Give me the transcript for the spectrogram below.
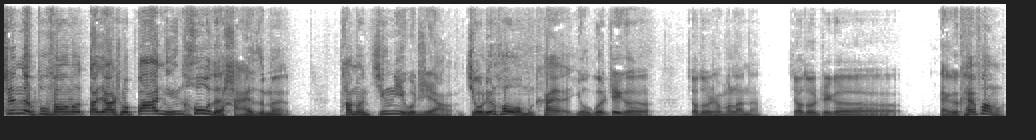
真的不妨大家说，八零后的孩子们，他们经历过这样；九零后我们开有过这个叫做什么了呢？叫做这个改革开放了。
